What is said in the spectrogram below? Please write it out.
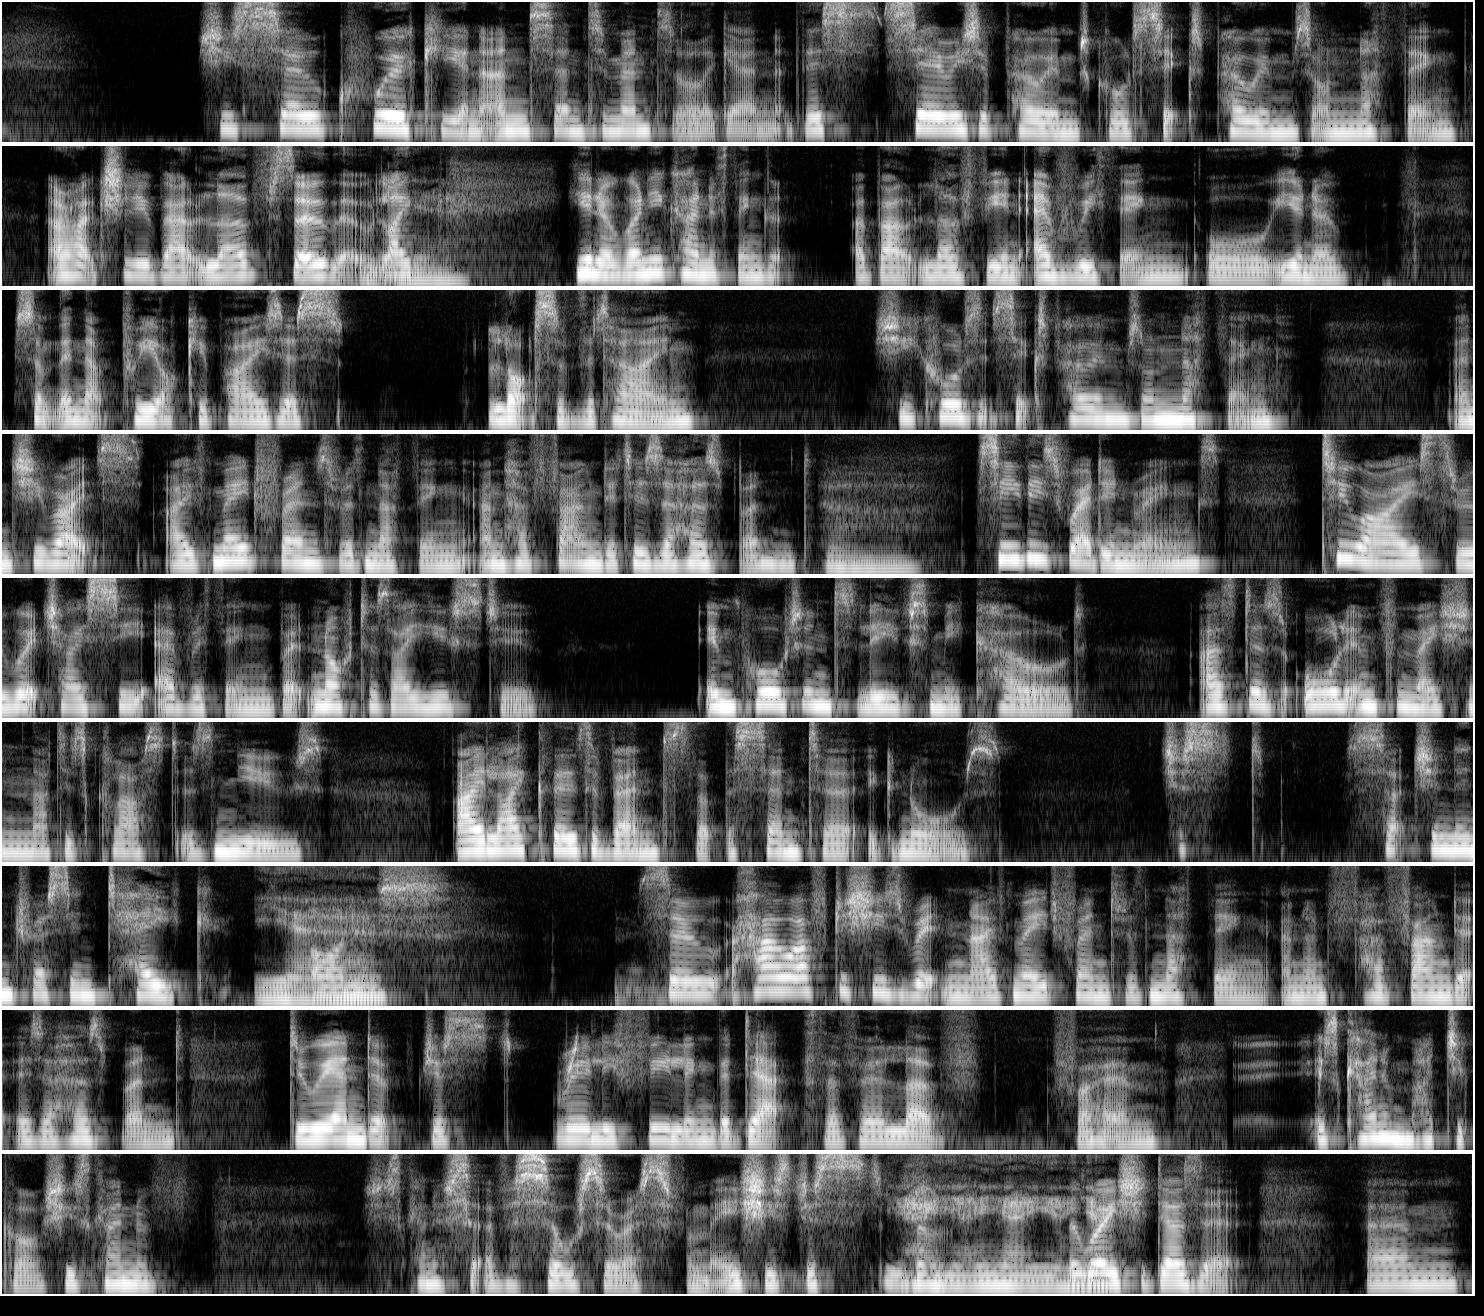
she's so quirky and unsentimental again. This series of poems called Six Poems on Nothing are actually about love. So that, like yeah. you know, when you kind of think about love being everything or, you know, something that preoccupies us lots of the time. She calls it Six Poems on Nothing. And she writes, I've made friends with nothing and have found it is a husband. Ah. See these wedding rings? Two eyes through which I see everything, but not as I used to. Importance leaves me cold, as does all information that is classed as news. I like those events that the centre ignores. Just such an interesting take yes. So, how after she's written, I've made friends with nothing and have found it as a husband, do we end up just really feeling the depth of her love for him? It's kind of magical. She's kind of. She's kind of sort of a sorceress for me. She's just yeah, the, yeah, yeah, yeah. The yeah. way she does it, um,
